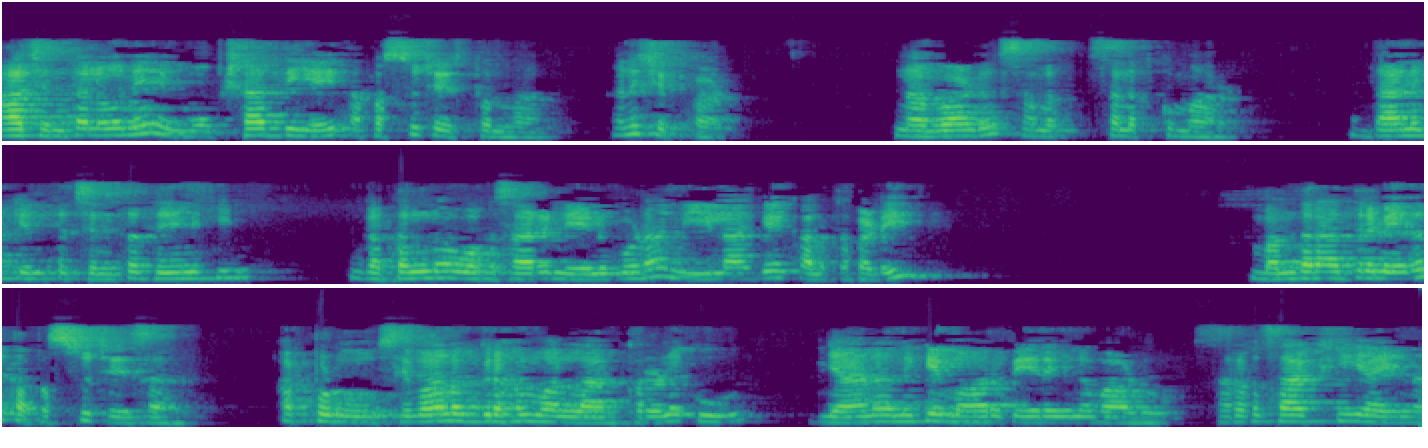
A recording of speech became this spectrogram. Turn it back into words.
ఆ చింతలోనే మోక్షార్థి అయి తపస్సు చేస్తున్నాను అని చెప్పాడు. నవ్వాడు సమ సనత్ కుమారుడు. దానికి ఇంత చింత దేనికి? గతంలో ఒకసారి నేను కూడా నీలాగే కలతపడి మందరాద్రి మీద తపస్సు చేశాను. అప్పుడు శివానుగ్రహం వల్ల కరుణకు జ్ఞానానికి మారు పేరైన వాడు సర్వసాక్షి అయిన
